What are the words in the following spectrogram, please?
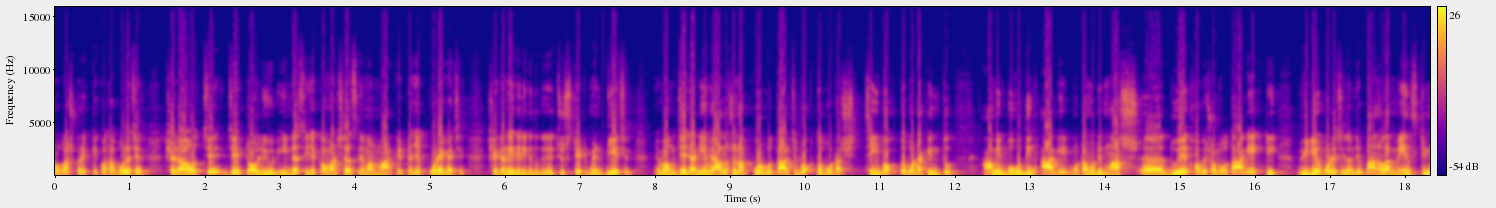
প্রকাশ করে একটি কথা বলেছেন। সেটা হচ্ছে যে টলিউড ইন্ডাস্ট্রি যে কমার্শিয়াল সিনেমার মার্কেটটা যে পড়ে গেছে, সেটা নিয়ে তিনি কিন্তু কিছু স্টেটমেন্ট দিয়েছেন। এবং যেটা নিয়ে আমি আলোচনা করব, তার যে বক্তব্যটা, সেই বক্তব্যটা কিন্তু আমি বহুদিন আগে, মোটামুটি মাস দুয়েক হবে সম্ভবত আগে একটি ভিডিও করেছিলাম যে বাংলা মেন স্ট্রিম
